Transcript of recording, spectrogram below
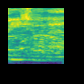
Deezer.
